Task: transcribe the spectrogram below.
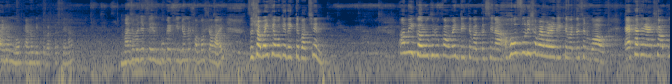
আই ডোন্ট নো কেন দেখতে পারতেছি না? মাঝে মাঝে ফেসবুকের কি জন্য সমস্যা হয়? তো সবাই কি আমাকে দেখতে পাচ্ছেন? আমি কারও কোনো কমেন্ট দেখতে পারতেছি না। হোপফুলি সবাই আমার দেখতে পারতেছেন। ওয়াও এক হাজার একশো আপু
